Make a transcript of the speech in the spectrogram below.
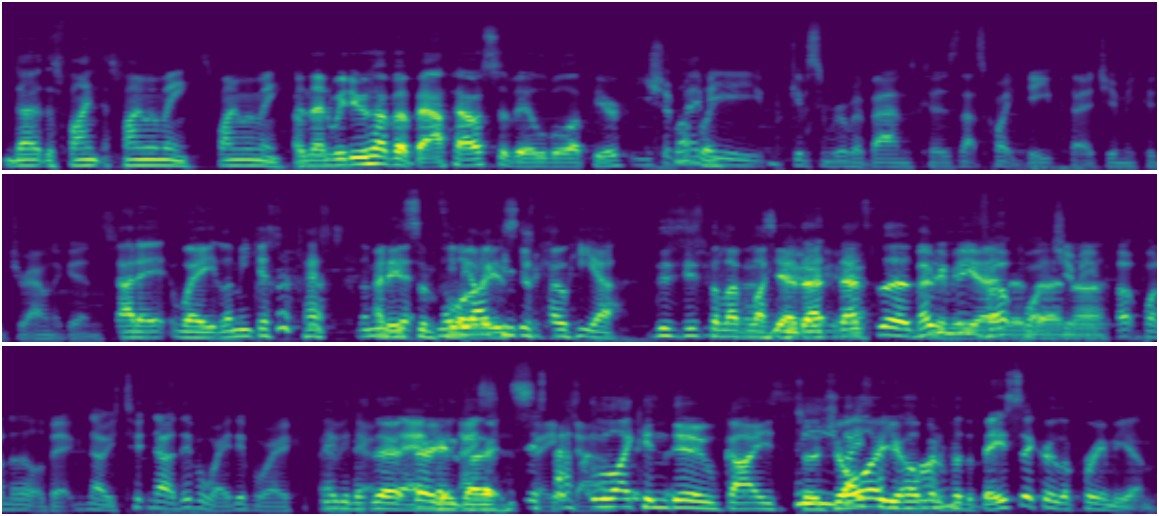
No, that's fine. That's fine with me. It's fine with me. And then we do have a bathhouse available up here. You should Lovely. maybe give some rubber bands because that's quite deep there. Jimmy could drown again. so- Got it. Wait, let me just test. Let me I need just, some maybe I can just go here. This is the level I can Yeah, go. that, that's the Maybe Jimmy move up one, then, Jimmy. uh, Up one a little bit. No, two, no, the other way, the other way. Maybe we the- go. There- there you're you nice go. That's safe that's down. all I can do, guys. So You Joel, guys are you hoping fun. for the basic or the premium?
